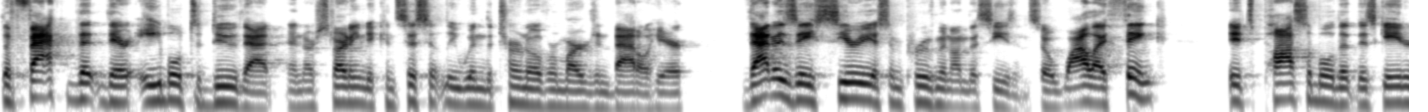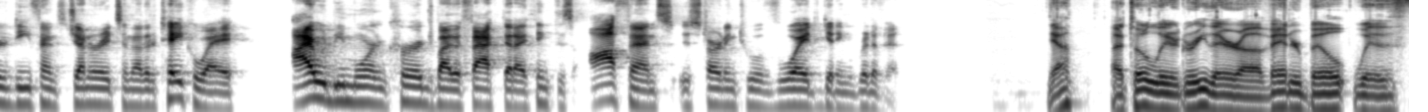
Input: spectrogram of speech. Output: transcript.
The fact that they're able to do that and are starting to consistently win the turnover margin battle here, that is a serious improvement on the season. So while I think it's possible that this Gator defense generates another takeaway, I would be more encouraged by the fact that I think this offense is starting to avoid getting rid of it. Yeah, I totally agree there. Uh, Vanderbilt with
